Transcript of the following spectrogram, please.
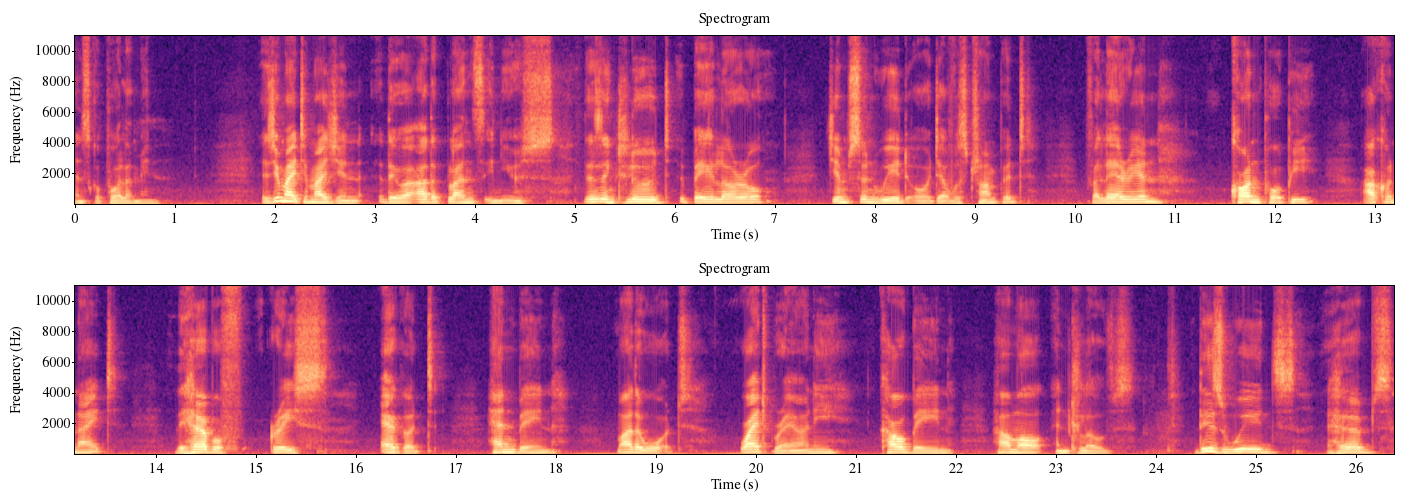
and scopolamine. As you might imagine, there were other plants in use. These include bay laurel, Jimson weed or devil's trumpet, valerian, corn poppy, aconite, the herb of grace, agate, henbane, motherwort, white bryony, cowbane, hamel, and cloves. These weeds, herbs,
